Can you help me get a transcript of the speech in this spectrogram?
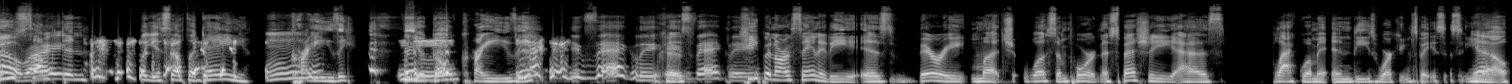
know, right? something for yourself a day. Mhm. Crazy. You go crazy. Exactly. Because exactly. Keeping our sanity is very much what's important, especially as black women in these working spaces. You Yeah. know,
